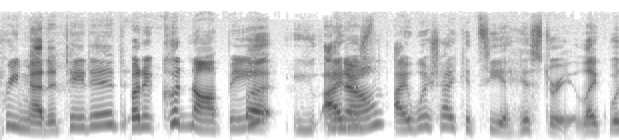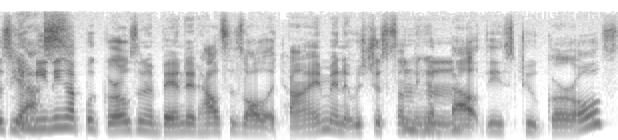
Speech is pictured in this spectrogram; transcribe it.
premeditated, but it could not be. But you, I know? just I wish I could see a history. Like, was he meeting up with girls in abandoned houses all the time, and it was just something Mhm. about these two girls?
